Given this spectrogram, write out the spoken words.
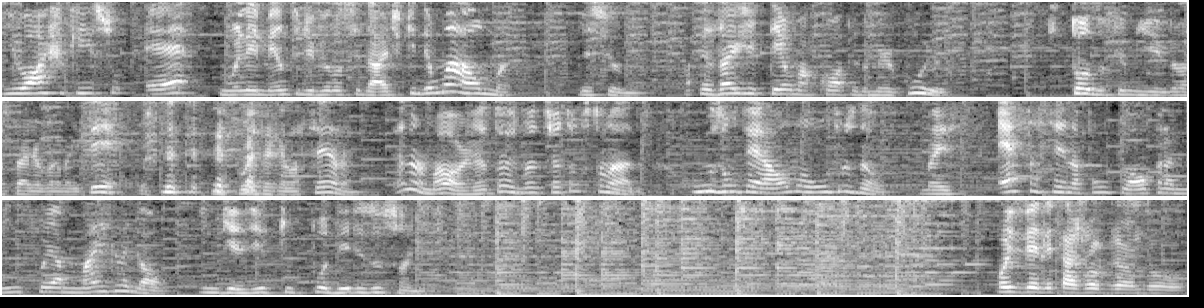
E eu acho que isso é um elemento de velocidade que deu uma alma nesse filme. Apesar de ter uma cópia do Mercúrio, que todo filme de velocidade agora vai ter, depois daquela cena, é normal, já tô, já tô acostumado. Uns vão ter alma, outros não. Mas essa cena pontual pra mim foi a mais legal, em quesito poderes do Sonic. Depois dele tá jogando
